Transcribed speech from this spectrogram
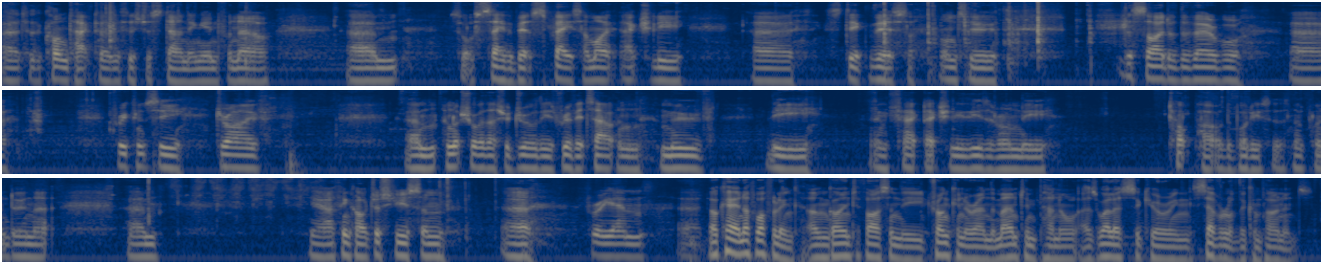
uh, to the contactor. This is just standing in for now. Um, sort of save a bit of space. I might actually uh, stick this onto the side of the variable uh, frequency drive. Um, I'm not sure whether I should drill these rivets out and move the in fact actually these are on the top part of the body so there's no point doing that. Um, yeah I think I'll just use some uh, 3M uh, Uh, okay enough waffling. I'm going to fasten the trunking around the mounting panel as well as securing several of the components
